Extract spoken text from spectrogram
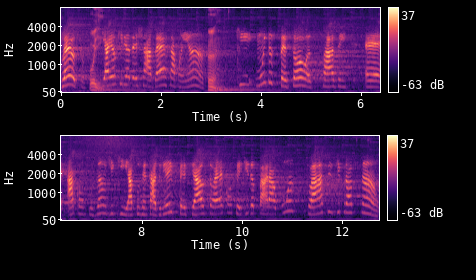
Gleuton, Oi. e aí eu queria deixar aberto amanhã ah. que muitas pessoas fazem é, a confusão de que a aposentadoria especial só é concedida para algumas classes de profissão.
